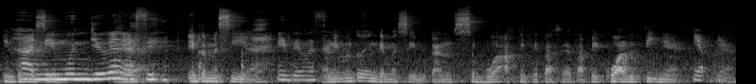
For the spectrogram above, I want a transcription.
Intimacy. honeymoon juga nggak Iya, sih? Intimacy ya. Intimacy. Honeymoon tuh intimacy bukan sebuah aktivitas ya, tapi quality-nya. Yap, Ya. yap.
